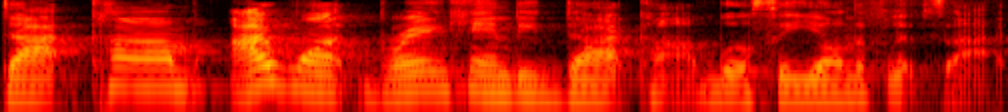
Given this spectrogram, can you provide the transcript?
dot com. I want brandcandy.com. We'll see you on the flip side.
